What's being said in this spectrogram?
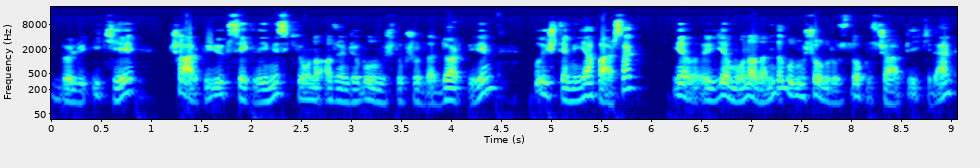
bölü 2 çarpı yüksekliğimiz ki onu az önce bulmuştuk şurada 4 birim. Bu işlemi yaparsak yamuğun alanını da bulmuş oluruz. 9 çarpı 2'den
